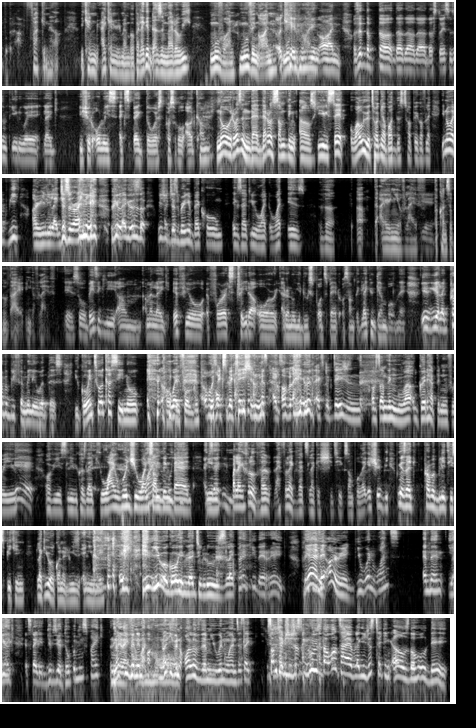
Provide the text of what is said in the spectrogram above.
fucking hell. We can I can remember, but like it doesn't matter. We move on, moving on. Okay, moving on. moving on. Was it the the the the the, the stoicism theory where like you should always expect the worst possible outcome? No, it wasn't that. That was something else. You said while we were talking about this topic of like, you know what, we are really like just running. We're like this is the, we should just bring it back home. Exactly what what is the uh, the irony of life, Yeah. the concept of the irony of life. Yeah, so basically, um, I mean, like, if you're a forex trader or I don't know, you do sports bet or something, like you gamble, man, you you're like probably familiar with this. You go into a casino with for with expectations of like with expectations of something well good happening for you. yeah, Obviously, because like why would you want Why something you- bad? you know? exactly. But like I feel that I feel like that's like a shitty example. Like it should be because like probability speaking, like you were gonna lose anyway. you were going there to lose. Like apparently they're rigged. yeah, Apparently they you- are rigged. You win once, and then You- like, it's like it gives you a dopamine spike. Not like, even in all- not even all of them you win once. It's like sometimes you just lose the whole time. Like you're just taking L's the whole day.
